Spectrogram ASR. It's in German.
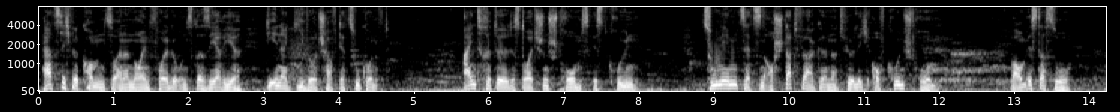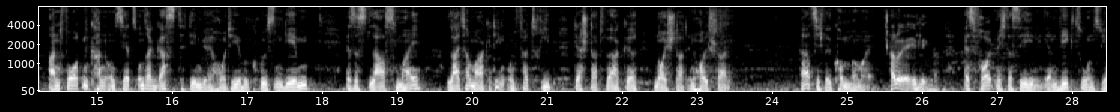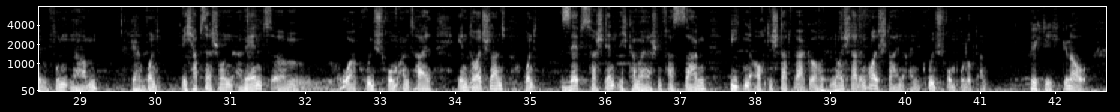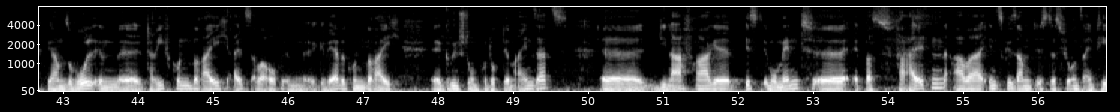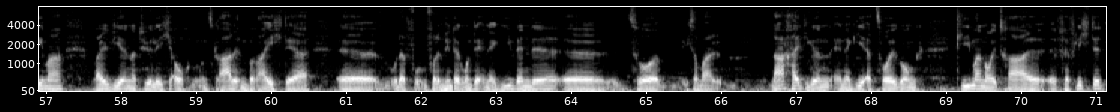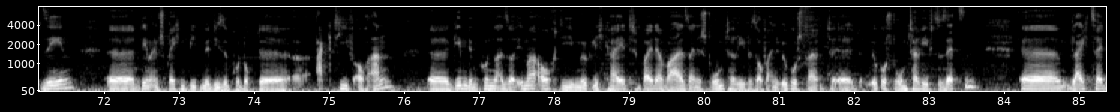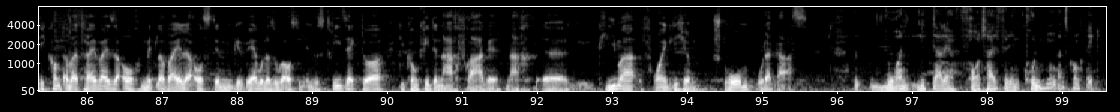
Herzlich willkommen zu einer neuen Folge unserer Serie Die Energiewirtschaft der Zukunft. Ein Drittel des deutschen Stroms ist grün. Zunehmend setzen auch Stadtwerke natürlich auf Grünstrom. Warum ist das so? Antworten kann uns jetzt unser Gast, den wir heute hier begrüßen, geben. Es ist Lars May, Leiter Marketing und Vertrieb der Stadtwerke Neustadt in Holstein. Herzlich willkommen, Herr May. Hallo, Herr Edlinger. Es freut mich, dass Sie Ihren Weg zu uns hier gefunden haben. Gerne. Und ich habe es ja schon erwähnt, ähm, hoher Grünstromanteil in Deutschland und selbstverständlich kann man ja schon fast sagen, bieten auch die Stadtwerke Neustadt in Holstein ein Grünstromprodukt an. Richtig, genau. Wir haben sowohl im äh, Tarifkundenbereich als aber auch im äh, Gewerbekundenbereich äh, Grünstromprodukte im Einsatz. Die Nachfrage ist im Moment etwas verhalten, aber insgesamt ist das für uns ein Thema, weil wir natürlich auch uns gerade im Bereich der oder vor dem Hintergrund der Energiewende zur, ich sag mal, nachhaltigen Energieerzeugung klimaneutral verpflichtet sehen. dementsprechend bieten wir diese Produkte aktiv auch an äh, geben dem Kunden also immer auch die Möglichkeit, bei der Wahl seines Stromtarifes auf einen äh, Ökostromtarif zu setzen. Äh, gleichzeitig kommt aber teilweise auch mittlerweile aus dem Gewerbe oder sogar aus dem Industriesektor die konkrete Nachfrage nach äh, klimafreundlichem Strom oder Gas. Woran liegt da der Vorteil für den Kunden ganz konkret?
